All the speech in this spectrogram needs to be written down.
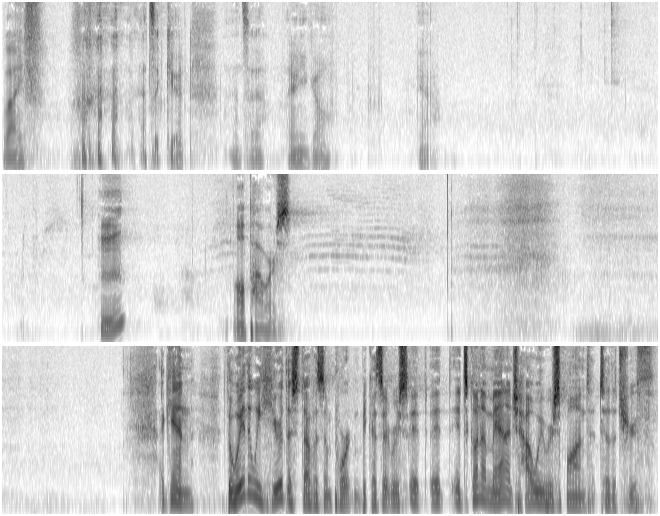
Life. that's a good. That's a. There you go. Yeah. Hmm? All powers. Again, the way that we hear this stuff is important because it, it, it it's going to manage how we respond to the truth.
